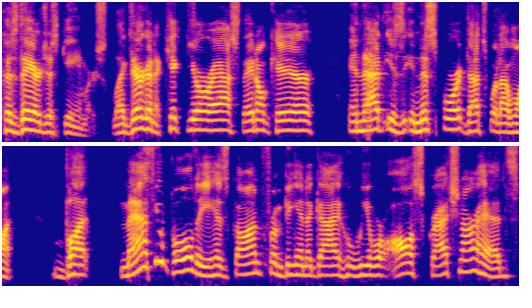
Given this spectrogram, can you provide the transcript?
because they are just gamers. Like they're going to kick your ass. They don't care. And that is in this sport, that's what I want. But Matthew Boldy has gone from being a guy who we were all scratching our heads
